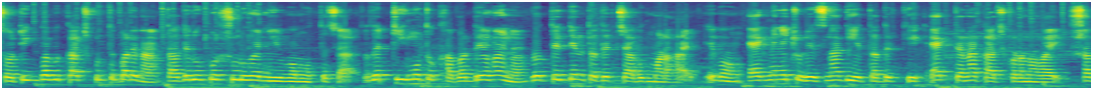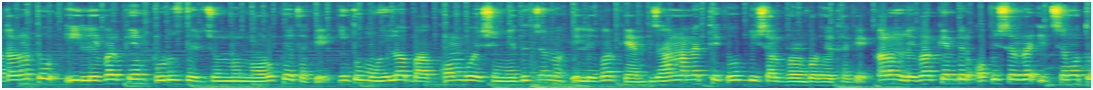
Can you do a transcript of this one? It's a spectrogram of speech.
সঠিকভাবে কাজ করতে পারে না, তাদের উপর শুরু হয় নির্মম অত্যাচার। তাদের ঠিক মতো খাবার দেওয়া হয় না প্রত্যেকদিন তাদের চাবুক মারা হয় এবং এক মিনিট রেস্ট না দিয়ে তাদেরকে এক টানা কাজ করানো হয়। সাধারণত এই লেবার ক্যাম্প পুরুষদের জন্য নরক হয়ে থাকে, কিন্তু মহিলা বা কম বয়সী মেয়েদের জন্য এই লেবার ক্যাম্প জাহান নামের থেকেও বিশাল ভয়ঙ্কর হয়ে থাকে। কারণ লেবার ক্যাম্পের অফিসাররা ইচ্ছা মতো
